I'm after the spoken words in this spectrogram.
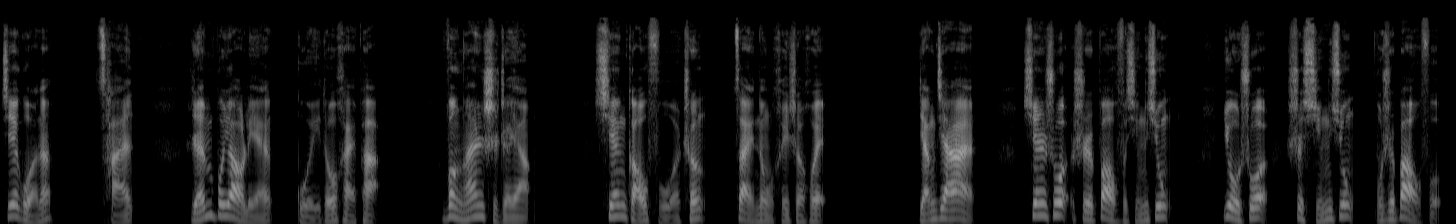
结果呢，惨，人不要脸，鬼都害怕。瓮安是这样，先搞俯卧撑，再弄黑社会。杨家案，先说是报复行凶，又说是行凶不是报复，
